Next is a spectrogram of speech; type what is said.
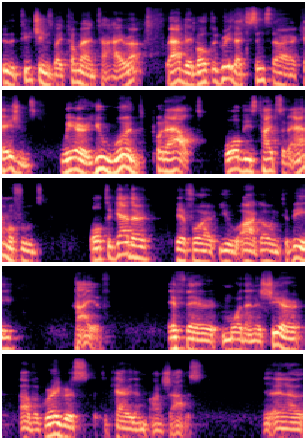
to the teachings by Tuma and Tahira. Rather, they both agree that since there are occasions where you would put out all these types of animal foods all together, therefore you are going to be chayiv. If they're more than a shear of a gregris to carry them on Shabbos. And, uh,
